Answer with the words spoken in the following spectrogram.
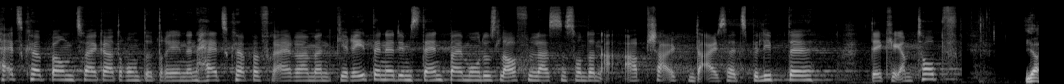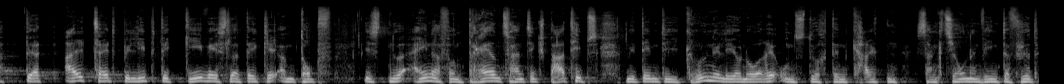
Heizkörper um zwei Grad runterdrehen, den Heizkörper freiräumen, Geräte nicht im Standby-Modus laufen lassen, sondern abschalten. Der allseits beliebte Deckel am Topf. Ja, der allzeit beliebte Gewessler-Deckel am Topf ist nur einer von 23 Spartipps, mit dem die grüne Leonore uns durch den kalten Sanktionenwinter führt,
